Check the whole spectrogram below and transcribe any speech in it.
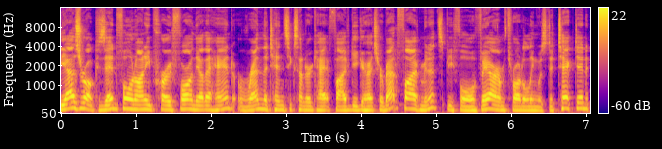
The ASRock Z490 Pro 4, on the other hand, ran the 10600K at 5GHz for about 5 minutes before VRM throttling was detected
